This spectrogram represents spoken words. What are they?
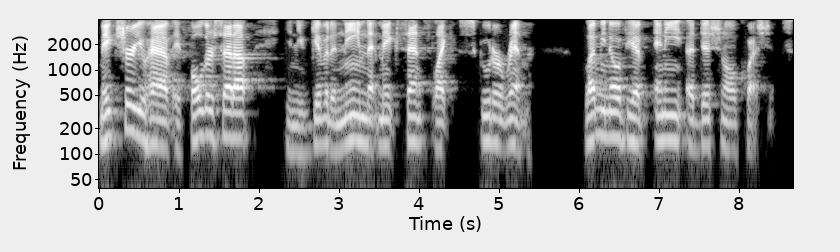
Make sure you have a folder set up and you give it a name that makes sense like Scooter Rim. Let me know if you have any additional questions.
